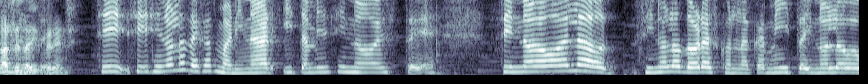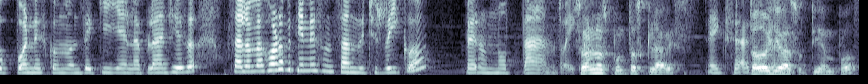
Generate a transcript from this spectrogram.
hace la diferencia. Sí, sí, si no la dejas marinar y también si no, este, si no lo, si no lo doras con la carnita y no lo pones con mantequilla en la plancha y eso, o sea, a lo mejor tienes un sándwich rico, pero no tan rico. Son los puntos claves. Exacto. Todo lleva su tiempo.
